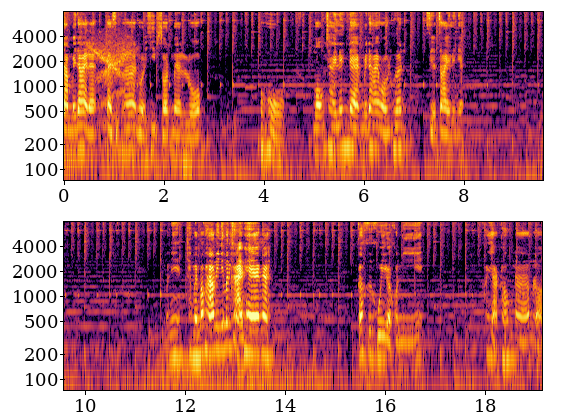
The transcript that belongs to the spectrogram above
จำไม่ได้แล้ว85 โดยอาชีพซอสแมนโลกโอ้โห มองใช้เล่งแดงไม่ได้ว่ะเพื่อนเสียใจเลยเนี่ย วันนี้ทำไมมะพร้าวในนี้มันขายแพงอะก็คือคุยกับคนนี้เขาอยากเข้าห้องน้ำเหรอ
